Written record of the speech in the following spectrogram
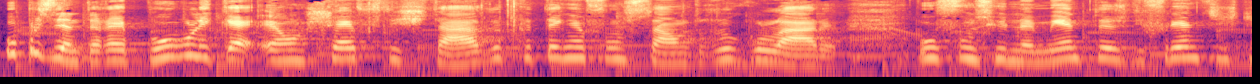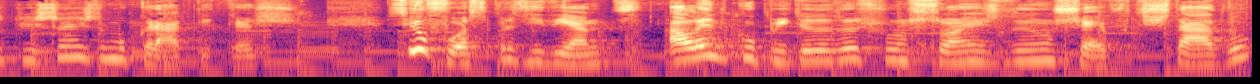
O Presidente da República é um chefe de Estado que tem a função de regular o funcionamento das diferentes instituições democráticas. Se eu fosse Presidente, além de cumprir todas as funções de um chefe de Estado,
